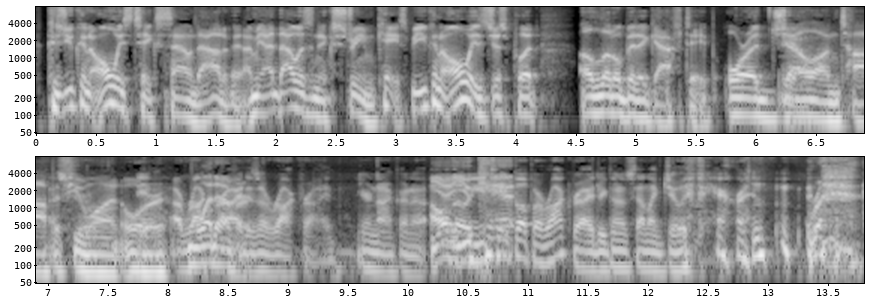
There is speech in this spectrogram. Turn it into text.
because you can always take sound out of it. I mean, I, that was an extreme case, but you can always just put a little bit of gaff tape or a gel Yeah, on top if you want, or Yeah, a rock whatever. ride is a rock ride. You're not going to. Yeah, although you you, tape up a rock ride, you're going to sound like Joey Baron. Right.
